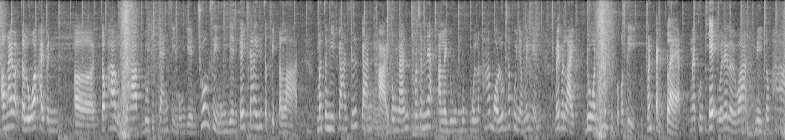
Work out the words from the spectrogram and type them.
เอาง่ายว่าจะรู้ว่าใครเป็น เจ้าภาพหรือไม่เจ้ภาพดูที่แก๊ง4โมงเย็นช่วง4โมงเย็นใกล้ ๆ ที่จะปิดตลาด มันจะมีการซื้อการขายตรงนั้น เพราะฉะนั้นเนี่ยอะไรดูมูลค่ามอลลุ่มถ้าคุณยังไม่เห็น ไม่เป็นไร ดูอะไรที่มันผิดปกติ มันแปลกๆนะคุณเอ๊ะไว้ได้เลยว่ามีเจ้าภาพ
